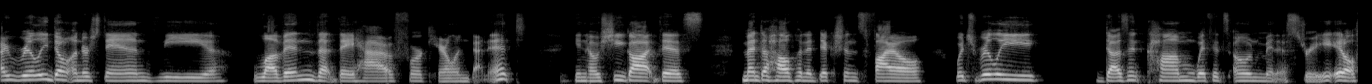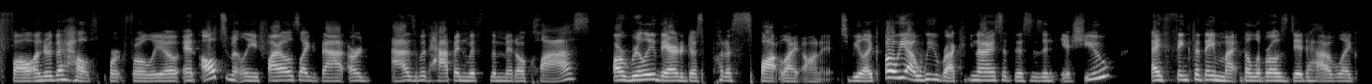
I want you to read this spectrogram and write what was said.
I really don't understand the love-in that they have for Carolyn Bennett. You know, she got this mental health and addictions file, which really doesn't come with its own ministry. It'll fall under the health portfolio. And ultimately, files like that are, as would happen with the middle class, are really there to just put a spotlight on it to be like, oh, yeah, we recognize that this is an issue. I think that they might, the liberals did have like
